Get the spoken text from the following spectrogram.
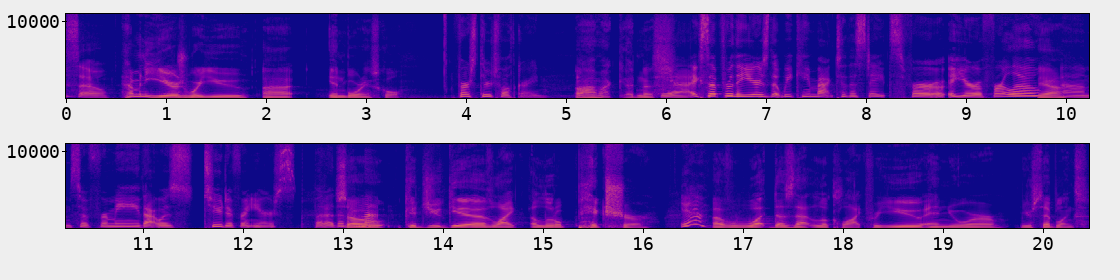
So, How many years were you uh, in boarding school? first through twelfth grade. Oh my goodness. Yeah, except for the years that we came back to the states for a year of furlough. Yeah. Um. So for me, that was two different years. But other than that, So could you give like a little picture yeah, of what does that look like for you and your your siblings?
